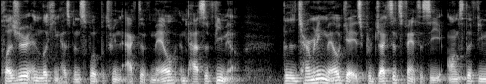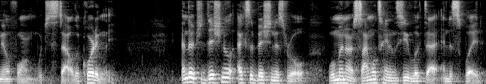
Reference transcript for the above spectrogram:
pleasure in looking has been split between active male and passive female. The determining male gaze projects its fantasy onto the female form, which is styled accordingly. In their traditional exhibitionist role, women are simultaneously looked at and displayed,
